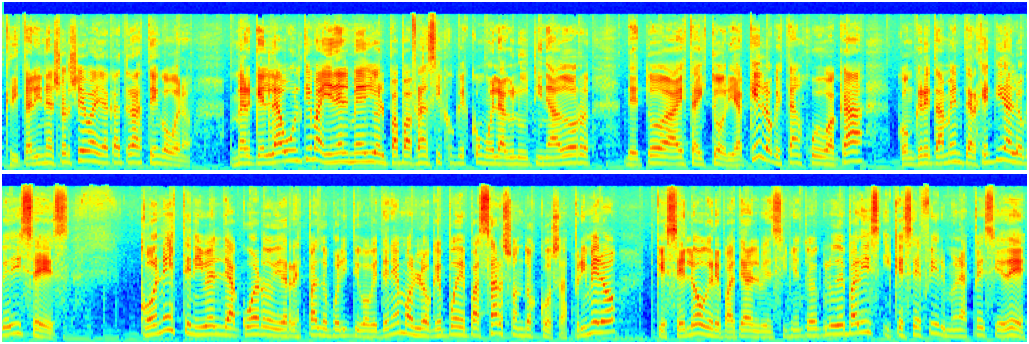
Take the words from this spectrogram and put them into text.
Cristalina Georgieva, y acá atrás tengo, bueno, Merkel la última, y en el medio el Papa Francisco, que es como el aglutinador de toda esta historia. ¿Qué es lo que está en juego acá? Concretamente, Argentina lo que dice es con este nivel de acuerdo y de respaldo político que tenemos, lo que puede pasar son dos cosas. Primero, que se logre patear el vencimiento del Club de París y que se firme una especie de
